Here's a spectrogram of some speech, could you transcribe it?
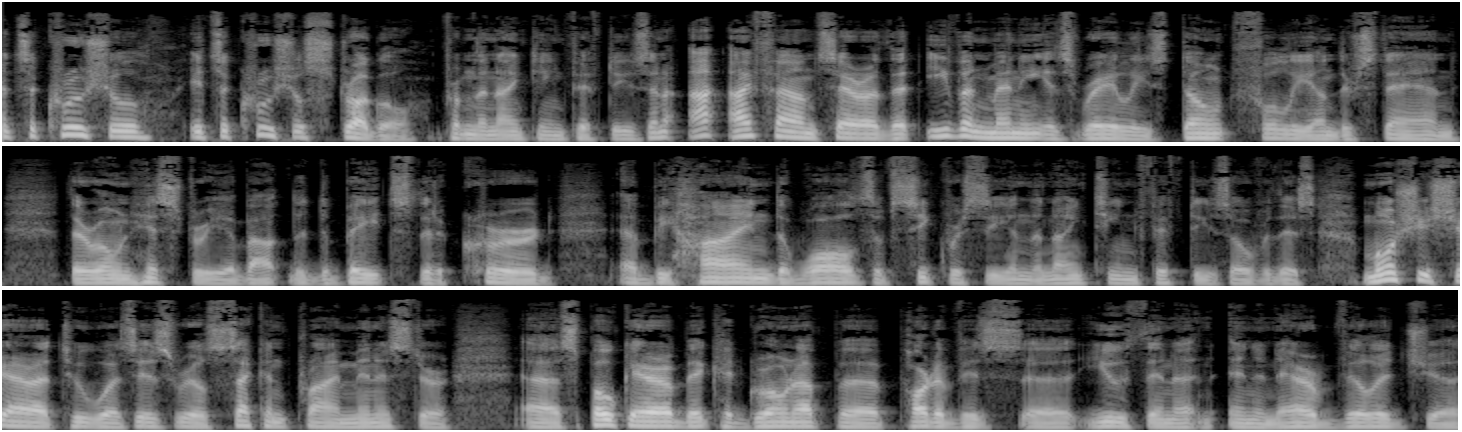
it's a crucial it's a crucial struggle from the 1950s, and I, I, found Sarah that even many Israelis don't fully understand their own history about the debates that occurred uh, behind the walls of secrecy in the 1950s over this. Moshe Sharett, who was Israel's second prime minister, uh, spoke Arabic, had grown up uh, part of his uh, youth in, a, in an Arab village. Uh,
